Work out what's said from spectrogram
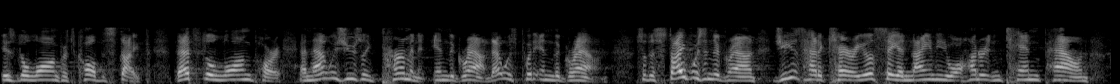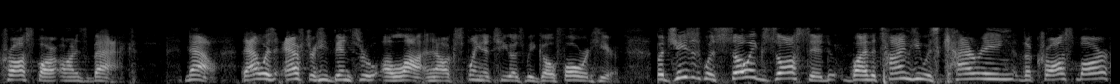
is the long part. It's called the stipe. That's the long part. And that was usually permanent in the ground. That was put in the ground. So the stipe was in the ground. Jesus had to carry, let's say, a 90 to 110 pound crossbar on his back. Now, that was after he'd been through a lot, and I'll explain it to you as we go forward here. But Jesus was so exhausted by the time he was carrying the crossbar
